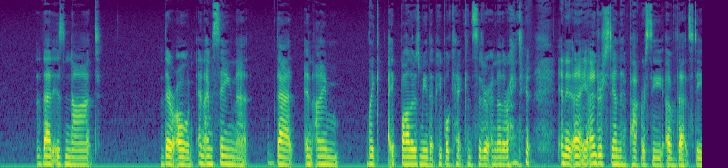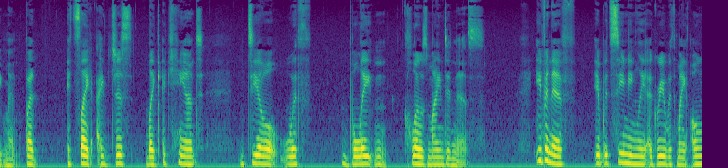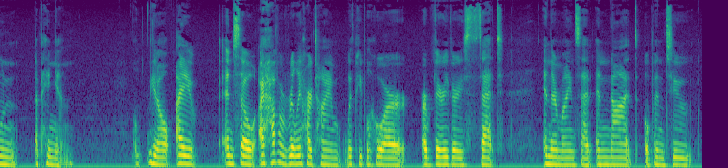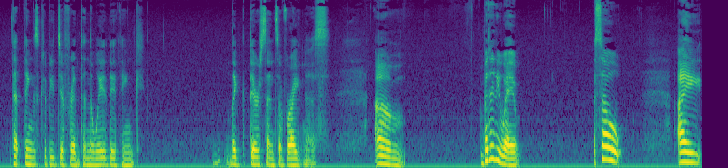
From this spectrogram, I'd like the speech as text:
that is not their own and i'm saying that that and i'm like it bothers me that people can't consider another idea and it, i understand the hypocrisy of that statement but it's like i just like i can't deal with blatant closed-mindedness. Even if it would seemingly agree with my own opinion. You know i and so I have a really hard time with people who are are very very set in their mindset and not open to that things could be different than the way they think like their sense of rightness um but anyway so i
